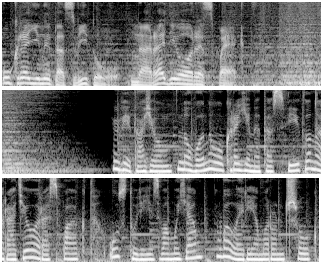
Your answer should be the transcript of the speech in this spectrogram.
України та світу на Радіо Респект. Вітаю! Новини України та світу на радіо Респект. У студії з вами я, Валерія Мирончук.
